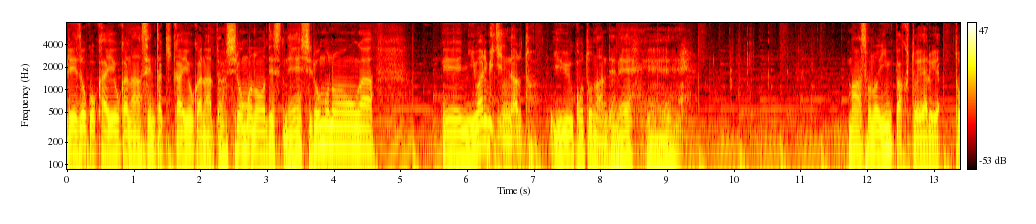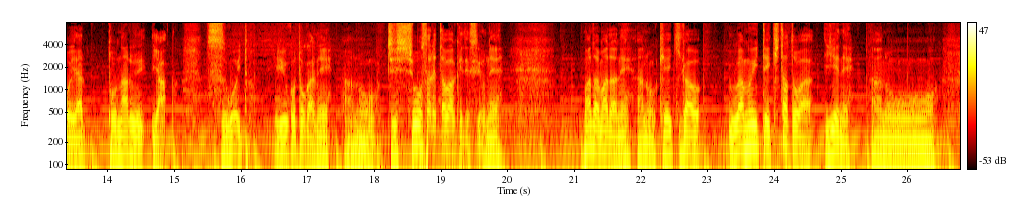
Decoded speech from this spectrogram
冷蔵庫変えようかな洗濯機変えようかなと白物ですね。白物が、えー、2割引きになるということなんでね、えー、まあそのインパクトやるやとやとなるやすごいということがねあの実証されたわけですよね。まだまだねあの景気が上向いてきたとはいえねあのー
